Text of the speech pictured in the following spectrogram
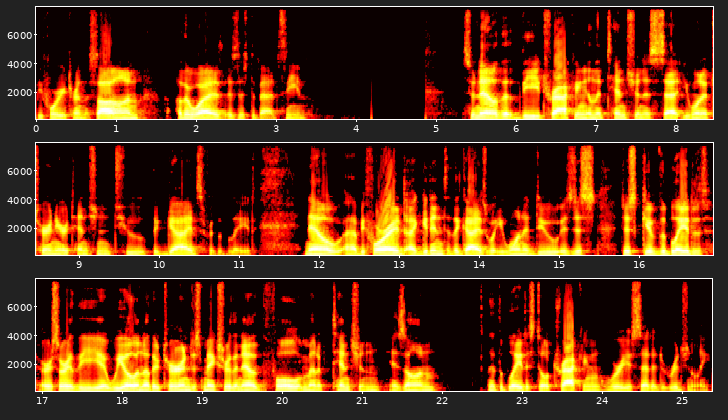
before you turn the saw on, otherwise it's just a bad scene. So now that the tracking and the tension is set, you want to turn your attention to the guides for the blade. Now, uh, before I, I, get into the guides, what you want to do is just just give the blade, or sorry, the uh, wheel another turn. Just make sure that now that the full amount of tension is on, that the blade is still tracking where you set it originally.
